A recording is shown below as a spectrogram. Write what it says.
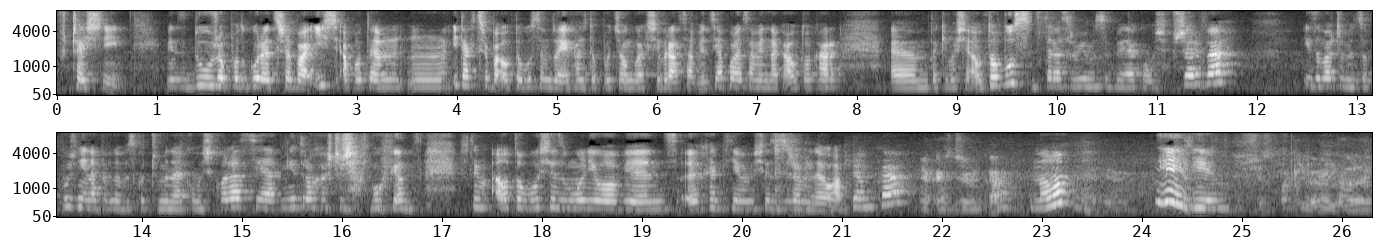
wcześniej. Więc dużo pod górę trzeba iść, a potem mm, i tak trzeba autobusem dojechać do pociągu, jak się wraca. Więc ja polecam jednak autokar, taki właśnie autobus. Więc teraz robimy sobie jakąś przerwę i zobaczymy co później. Na pewno wyskoczymy na jakąś kolację. Mnie trochę, szczerze mówiąc, w tym autobusie zmuliło, więc e, chętnie bym się zdrzemnęła. Drzemka? Jakaś drzemka? No? Nie wiem. Nie wiem. Już się spaliłem dalej.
